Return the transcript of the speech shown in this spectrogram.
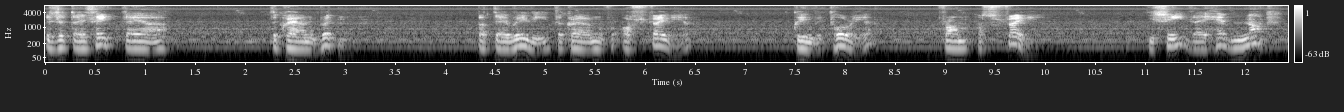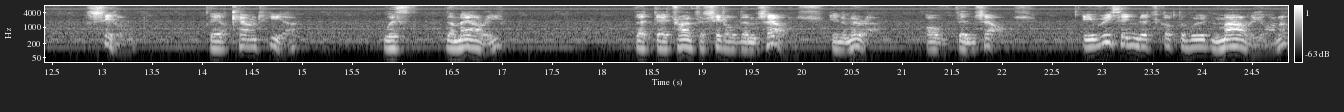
is that they think they are the Crown of Britain, but they're really the Crown of Australia Queen Victoria from Australia. You see, they have not settled their account here with the Maori that they're trying to settle themselves in a mirror of themselves. Everything that's got the word Maori on it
